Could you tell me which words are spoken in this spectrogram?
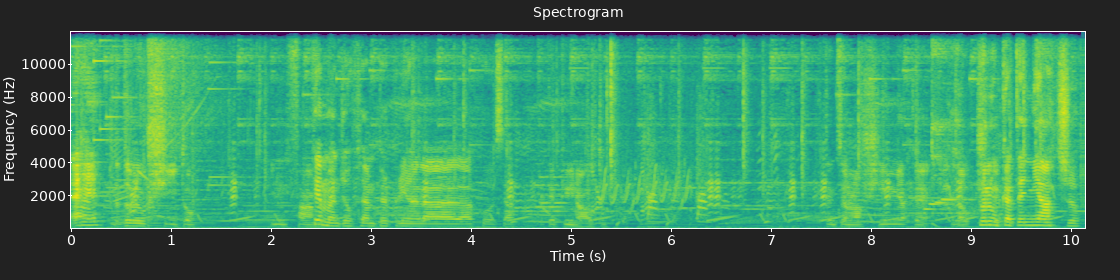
Eh? Da dove è uscito? Infame. Che mangio sempre prima la, la cosa? È più in alto. Attenzione alla scimmia che la Quello è un uccide. catenaccio.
